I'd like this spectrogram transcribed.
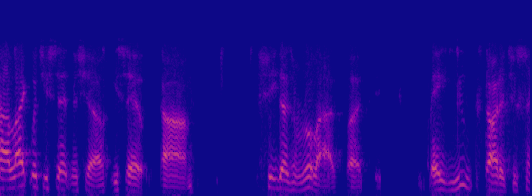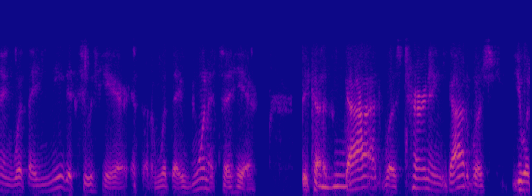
I like what you said in the show. You said um, she doesn't realize, but they you started to sing what they needed to hear instead of what they wanted to hear, because mm-hmm. God was turning. God was you were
